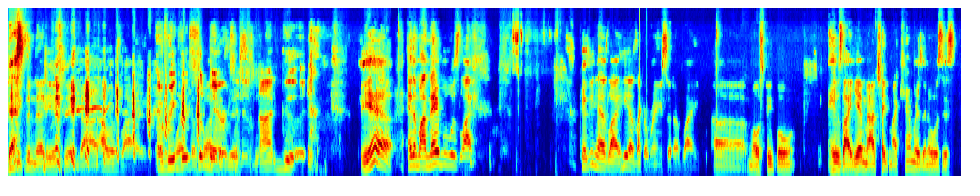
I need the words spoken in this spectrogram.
That's the nuttiest shit, dog. I was like, Every what good the fuck is Samaritan this? is not good. Yeah, and then my neighbor was like, because he has like he has like a ring set up like uh most people. He was like, yeah, man, I checked my cameras and it was this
